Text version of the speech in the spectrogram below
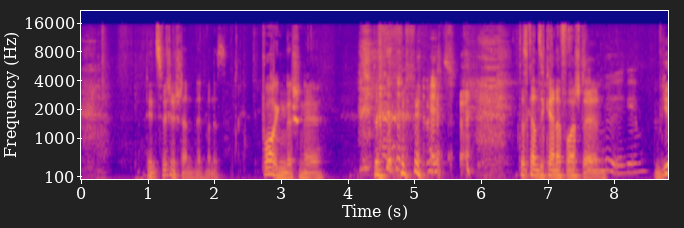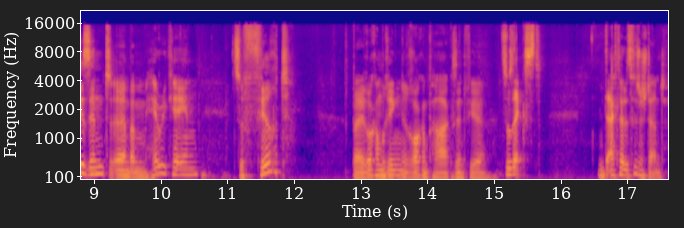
Den Zwischenstand nennt man das schnell. Das kann sich keiner vorstellen. Wir sind äh, beim Hurricane zu viert. Bei Rock am Ring, Rock am Park sind wir zu sechst. Der aktuelle Zwischenstand.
